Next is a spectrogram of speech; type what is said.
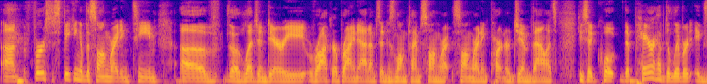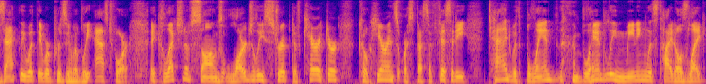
Um, first, speaking of the songwriting team of the legendary rocker Bryan Adams and his longtime songri- songwriting partner Jim Vallance, he said, quote, the pair have delivered exactly what they were presumably asked for. A collection of songs largely stripped of character, coherence, or specificity, tagged with bland, blandly meaningless titles like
